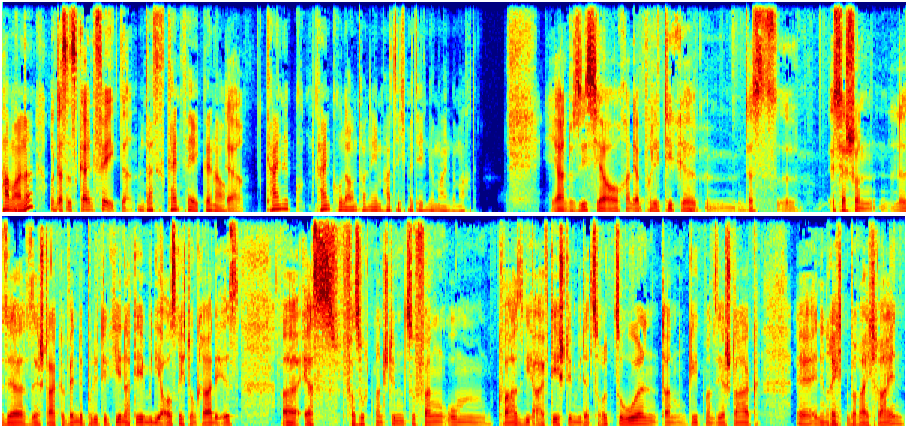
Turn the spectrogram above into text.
Hammer, ne? Und das ist kein Fake dann. Und das ist kein Fake, genau. Ja. Keine, kein Cola-Unternehmen hat sich mit denen gemein gemacht. Ja, du siehst ja auch an der Politik, äh, das äh, ist ja schon eine sehr, sehr starke Wendepolitik, je nachdem, wie die Ausrichtung gerade ist. Äh, erst versucht man Stimmen zu fangen, um quasi die AfD-Stimmen wieder zurückzuholen. Dann geht man sehr stark in den rechten Bereich rein.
